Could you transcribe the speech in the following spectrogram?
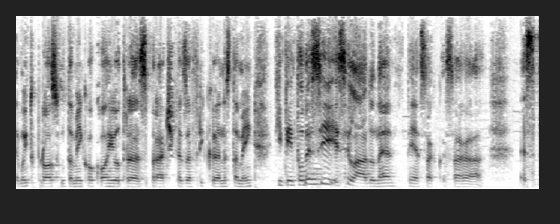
É muito próximo também que ocorrem outras práticas africanas também, que tem todo esse, esse lado, né? Tem essa, essa, essa,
